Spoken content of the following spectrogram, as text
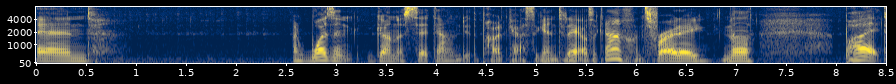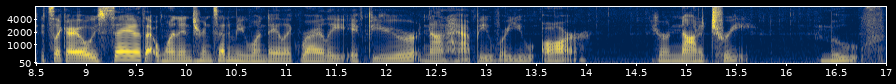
And I wasn't gonna sit down and do the podcast again today. I was like, ah, it's Friday, nah. But it's like I always say that one intern said to me one day, like, Riley, if you're not happy where you are, you're not a tree. Move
